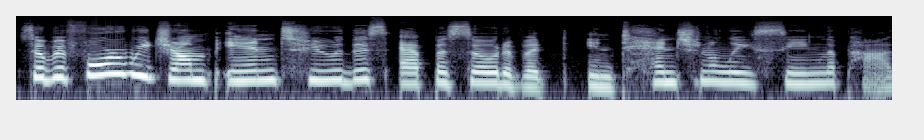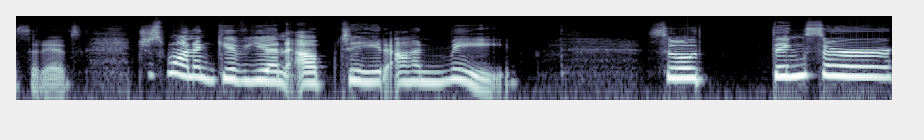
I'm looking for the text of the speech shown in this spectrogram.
So, before we jump into this episode of intentionally seeing the positives, just want to give you an update on me. So, things are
